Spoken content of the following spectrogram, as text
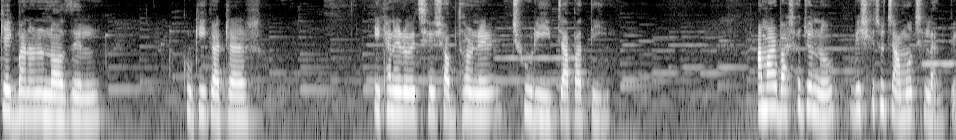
কেক বানানোর নজেল, কুকি কাটার, এখানে রয়েছে সব ধরনের ছুরি, চাপাতি। আমার বাসার জন্য বেশ কিছু চামচ লাগবে।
